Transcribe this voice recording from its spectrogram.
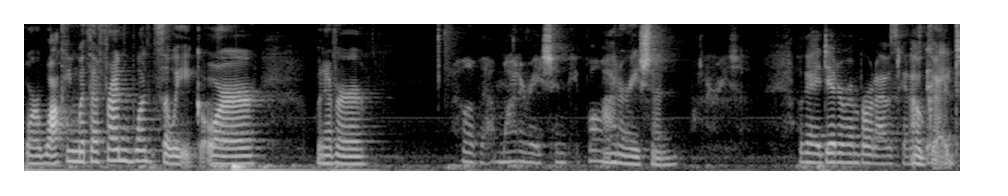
Or walking with a friend once a week or whatever I love that moderation, people. moderation. Moderation. Okay, I did remember what I was gonna Oh, say, good.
